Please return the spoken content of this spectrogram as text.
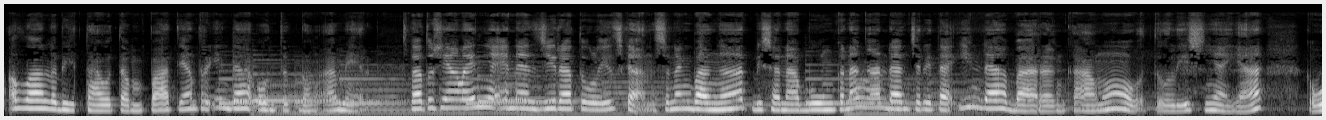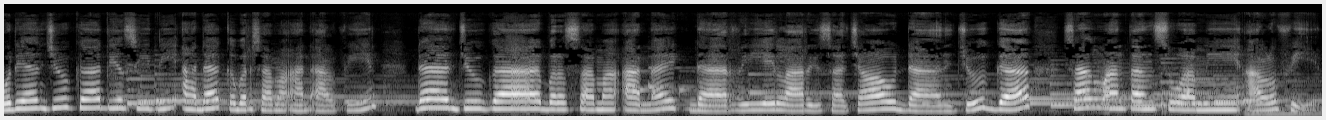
Allah lebih tahu tempat yang terindah untuk Bang Amir. Status yang lainnya Enazira tuliskan Senang banget bisa nabung kenangan dan cerita indah bareng kamu Tulisnya ya Kemudian juga di sini ada kebersamaan Alvin dan juga bersama anak dari Larissa Chow dan juga sang mantan suami Alvin.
